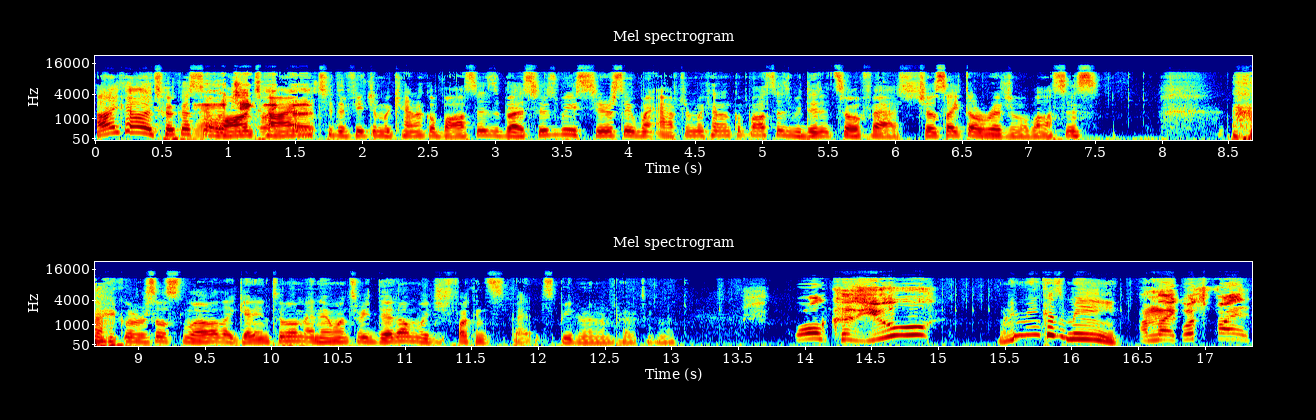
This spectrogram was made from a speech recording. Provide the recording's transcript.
I like how it took us You know, a long takes, like, time a- to defeat the mechanical bosses, but as soon as we seriously went after mechanical bosses, we did it so fast, just like the original bosses. like we were so slow, like getting to them, and then once we did them, we just fucking spe- speed run them practically. Well, cause you, What do you mean, cause me? I'm like, what's fight?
